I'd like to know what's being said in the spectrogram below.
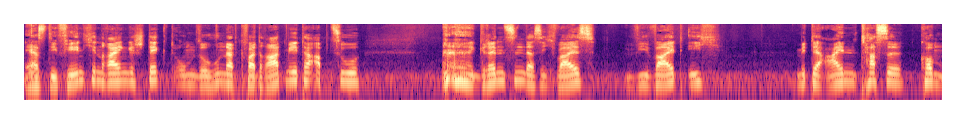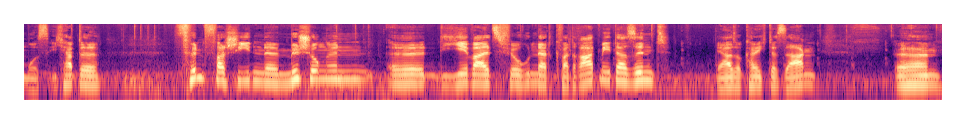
Erst die Fähnchen reingesteckt, um so 100 Quadratmeter abzugrenzen, dass ich weiß, wie weit ich mit der einen Tasse kommen muss. Ich hatte fünf verschiedene Mischungen, äh, die jeweils für 100 Quadratmeter sind. Ja, so kann ich das sagen. Ähm,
